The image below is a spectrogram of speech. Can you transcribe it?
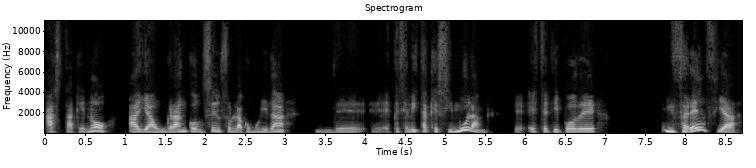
hasta que no haya un gran consenso en la comunidad de especialistas que simulan este tipo de inferencia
